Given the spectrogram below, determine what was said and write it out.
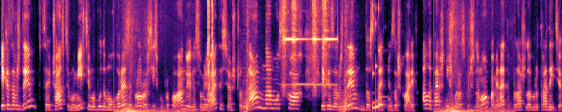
Як і завжди, в цей час в цьому місті ми будемо говорити про російську пропаганду. І не сумнівайтеся, що там на Москвах, як і завжди, достатньо зашкварів. Але перш ніж ми розпочнемо, пам'ятайте про нашу добру традицію.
